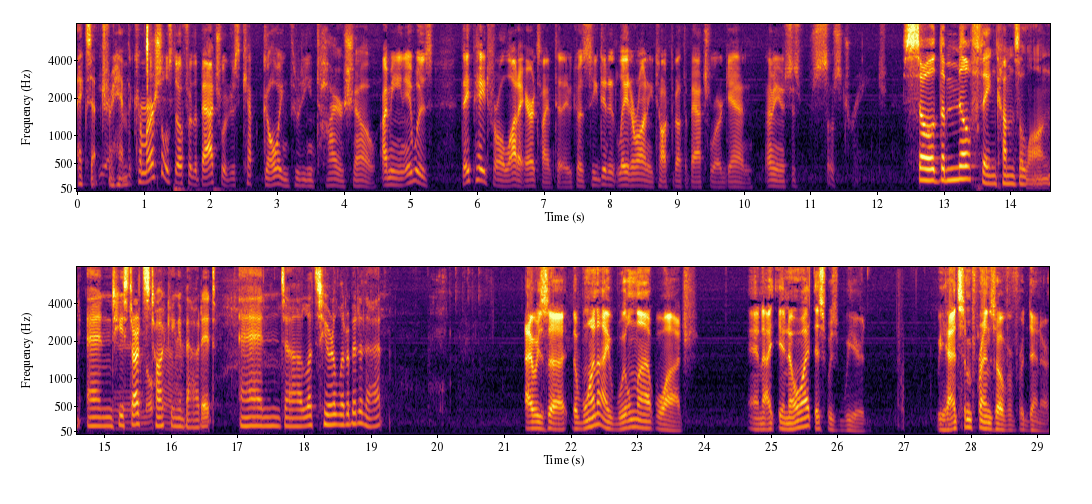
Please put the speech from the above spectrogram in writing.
except for him. The commercials though for The Bachelor just kept going through the entire show. I mean, it was they paid for a lot of airtime today because he did it later on. He talked about The Bachelor again. I mean, it's just so strange. So the MILF thing comes along and he starts MILF talking Manor. about it. And uh, let's hear a little bit of that. I was uh, the one I will not watch, and I, you know what? This was weird. We had some friends over for dinner.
